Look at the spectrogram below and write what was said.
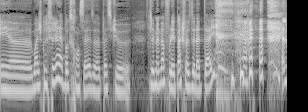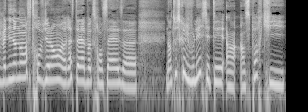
Et euh, moi, je préférais la boxe française parce que déjà, ma mère voulait pas que je fasse de la taille. Elle m'a dit non, non, c'est trop violent, reste à la boxe française. euh. Non, tout ce que je voulais, c'était un, un sport qui,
